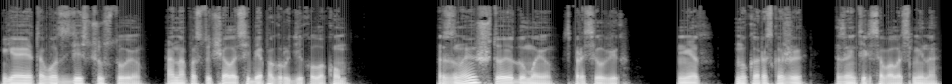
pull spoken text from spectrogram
Я это вот здесь чувствую. Она постучала себе по груди кулаком. «Знаешь, что я думаю?» — спросил Вик. «Нет. Ну-ка расскажи», — заинтересовалась Мина.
